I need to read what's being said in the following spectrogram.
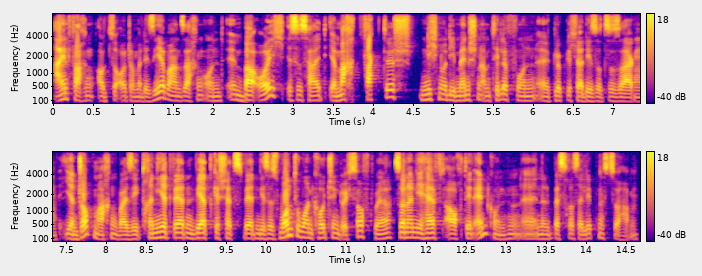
einfachen, zu automatisierbaren Sachen. Und ähm, bei euch ist es halt, ihr macht faktisch nicht nur die Menschen am Telefon äh, glücklicher, die sozusagen ihren Job machen, weil sie trainiert werden, wertgeschätzt werden, dieses One-to-One-Coaching durch Software, sondern ihr helft auch den Endkunden, äh, ein besseres Erlebnis zu haben.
